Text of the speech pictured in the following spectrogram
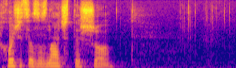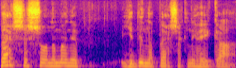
хочеться зазначити, що перше, що на мене єдина перша книга, яка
